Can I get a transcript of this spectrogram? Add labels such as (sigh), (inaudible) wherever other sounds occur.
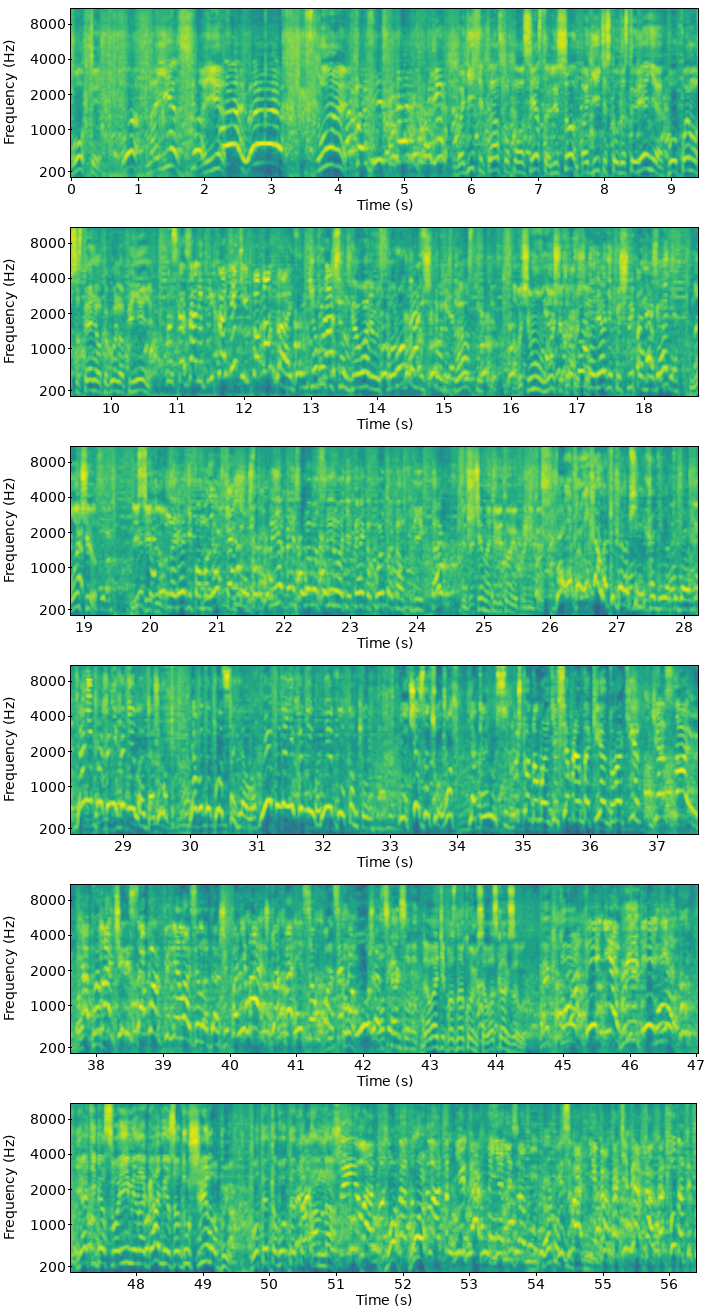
Ох ты! О, наезд, все. Наезд. Стой, э, Стой! Тормози, куда ты поехал? Водитель транспортного средства лишен водительского удостоверения, был пойман в состоянии алкогольного опьянения. Вы сказали, приходите и помогайте. Кем вы пришли разговаривать? С воротами, что ли? Здравствуйте. А почему ночью-то В каком пришли? наряде пришли помогать? Подождите. Ночью? В каком Действительно. наряде помогать Нет, пришли? конечно. Приехали спровоцировать опять какой-то конфликт, так? И зачем на территорию проникать? Да я проникала туда, вообще не ходила туда. Я не, не ходила, даже вот, я вот тут вот стояла. Я туда не ходила. Нет, нет, Антон. Нет, честно, вот, я клянусь себе. Вы что думаете, все прям такие дураки? Я знаю, я была через забор перелазила даже. Понимаешь, что творится у вас? Это Вас ужасы. как зовут? Давайте познакомимся. Вас как зовут? Вы кто? Воды нет, Вы нет. кто? Я тебя своими ногами задушила бы. Вот это вот это она. Задушила, ну не задушила. Никак меня не зовут. Никак вас И звать никак.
